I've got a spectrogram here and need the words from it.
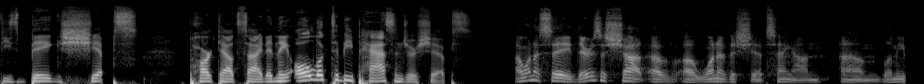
these big ships parked outside, and they all look to be passenger ships. I want to say there's a shot of uh, one of the ships. Hang on. Um, let me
